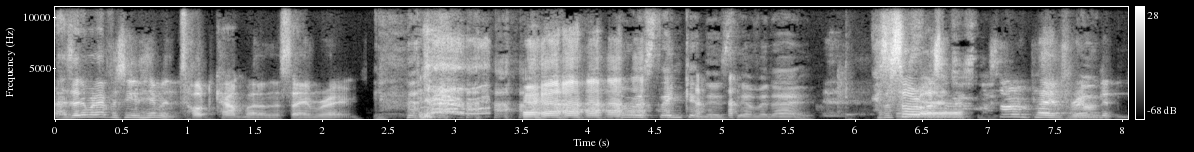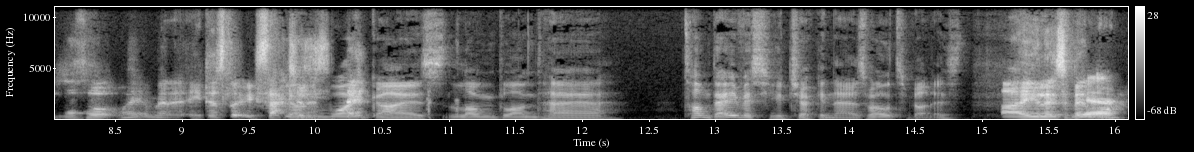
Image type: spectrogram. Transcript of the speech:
has anyone ever seen him and Todd Cantwell in the same room? I was thinking this the other day because I saw, yeah. I saw him playing for young, England. I thought, wait a minute, he does look exactly young the same. white guys, long blonde hair. Tom Davies, you could chuck in there as well. To be honest, uh, he looks a bit yeah. more.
